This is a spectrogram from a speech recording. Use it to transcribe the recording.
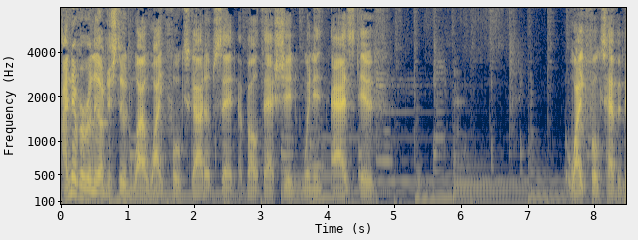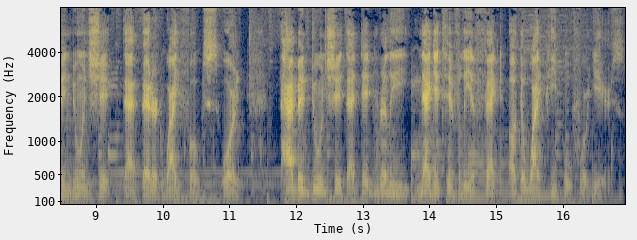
I never really understood why white folks got upset about that shit when it as if white folks haven't been doing shit that bettered white folks or have been doing shit that didn't really negatively affect other white people for years.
